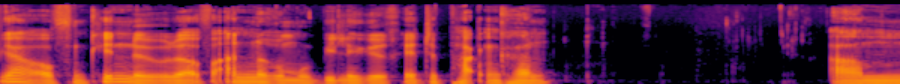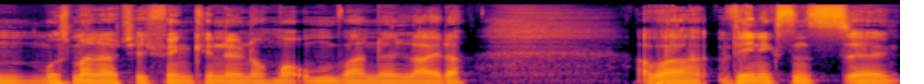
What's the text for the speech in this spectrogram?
ja, auf ein Kindle oder auf andere mobile Geräte packen kann. Ähm, muss man natürlich für ein Kindle nochmal umwandeln, leider. Aber wenigstens äh,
